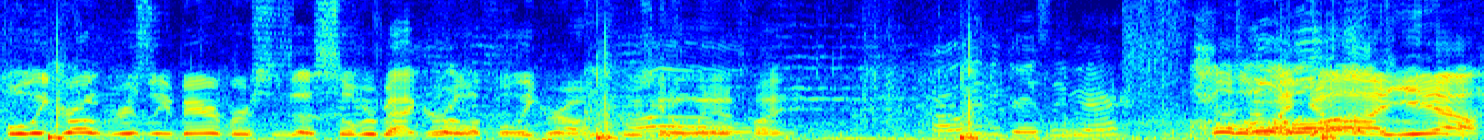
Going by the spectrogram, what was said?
Fully grown grizzly bear versus a silverback gorilla, fully grown. Who's gonna win in a Oh. fight? Probably the grizzly bear. Oh my oh. god, yeah.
